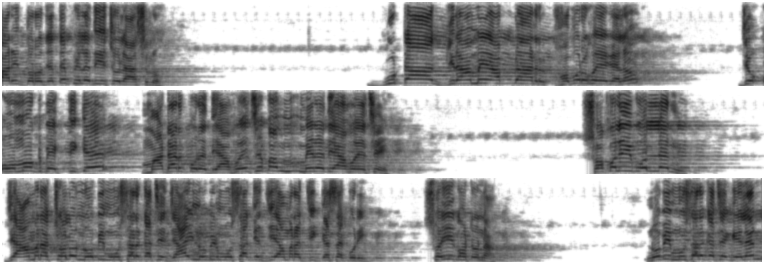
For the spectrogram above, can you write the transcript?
বাড়ির দরজাতে ফেলে দিয়ে চলে আসলো। গোটা গ্রামে আপনার খবর হয়ে গেল যে অমুক ব্যক্তিকে মার্ডার করে দেয়া হয়েছে বা মেরে দেয়া হয়েছে। সকলেই বললেন যে আমরা চলো নবী মুসার কাছে যাই নবীর মুসাকে যে আমরা জিজ্ঞাসা করি। সহি ঘটনা। নবী মুসার কাছে গেলেন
